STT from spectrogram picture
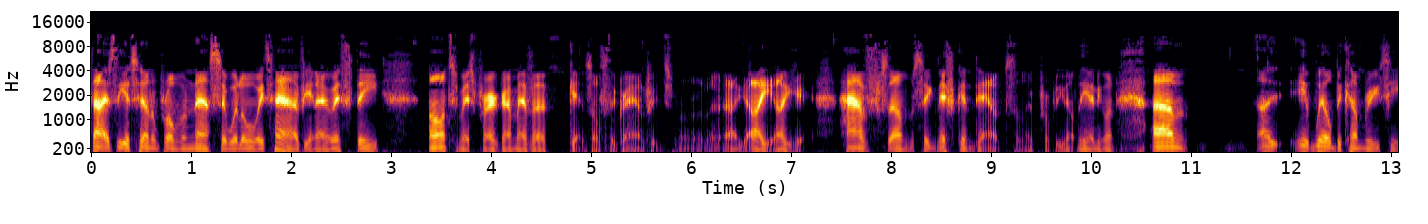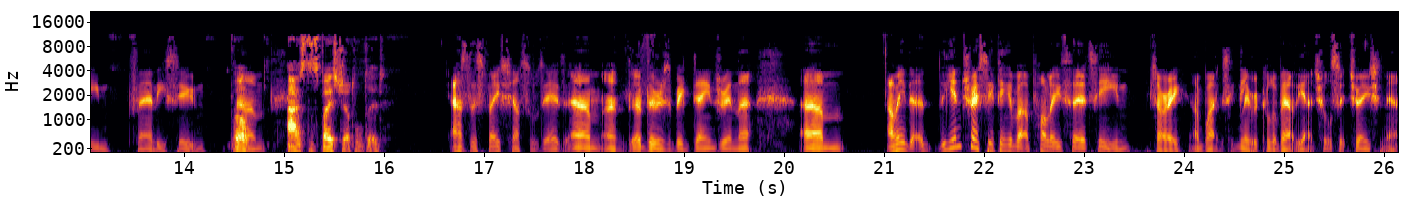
that is the eternal problem NASA will always have. You know, if the Artemis program ever gets off the ground, which I, I, I have some significant doubts, I'm probably not the only one, um, it will become routine fairly soon. Well, Um, as the space shuttle did. as the space shuttle did, um, and uh, there is a big danger in that. Um, I mean, the, interesting thing about Apollo 13, sorry, I'm waxing lyrical about the actual situation now,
